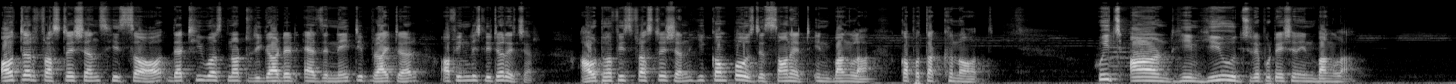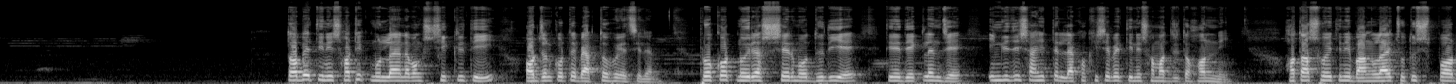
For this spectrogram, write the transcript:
utter frustrations, he saw that he was not regarded as a native writer of English literature. Out of his frustration, he composed a sonnet in Bangla, Kapotakha which earned him huge reputation in Bangla. তবে তিনি সঠিক মূল্যায়ন এবং স্বীকৃতি অর্জন করতে ব্যর্থ হয়েছিলেন প্রকট নৈরাশ্যের মধ্য দিয়ে তিনি দেখলেন যে ইংরেজি সাহিত্যের লেখক হিসেবে তিনি সমাদৃত হননি হতাশ হয়ে তিনি বাংলায় চতুষ্পদ,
